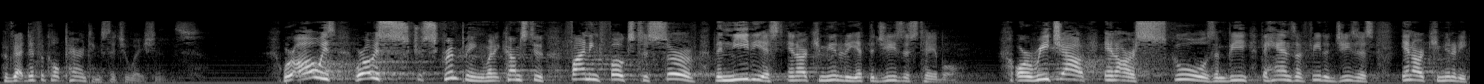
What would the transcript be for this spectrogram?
who've got difficult parenting situations. We're always, we're always scrimping when it comes to finding folks to serve the neediest in our community at the Jesus table. Or reach out in our schools and be the hands and feet of Jesus in our community.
